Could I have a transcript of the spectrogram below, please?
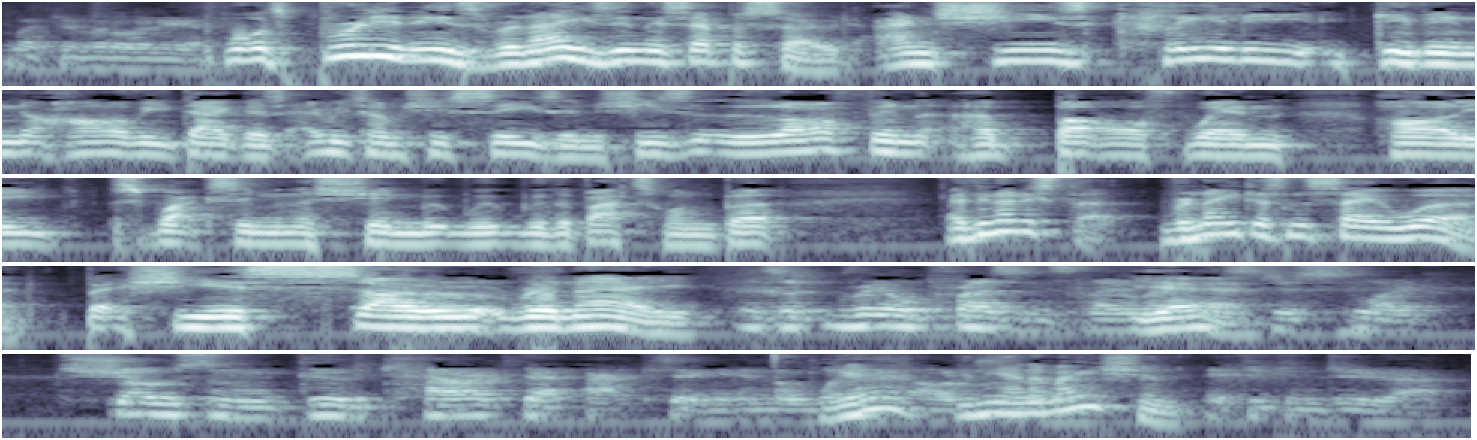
like a little idiot. What's brilliant is Renee's in this episode, and she's clearly giving Harvey daggers every time she sees him. She's laughing her butt off when Harley whacks him in the shin with, with, with a baton. But have you noticed that Renee doesn't say a word, but she is so Renee. It's a real presence there. Yeah. It's just like show some good character acting in the way Yeah, in the animation. If you can do that.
